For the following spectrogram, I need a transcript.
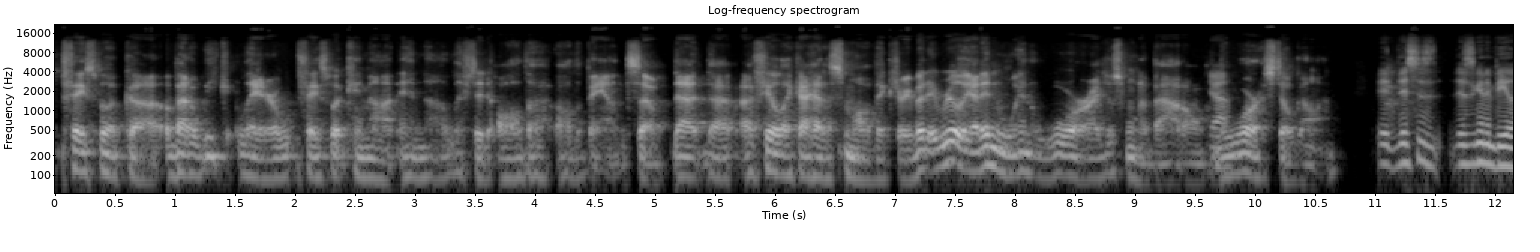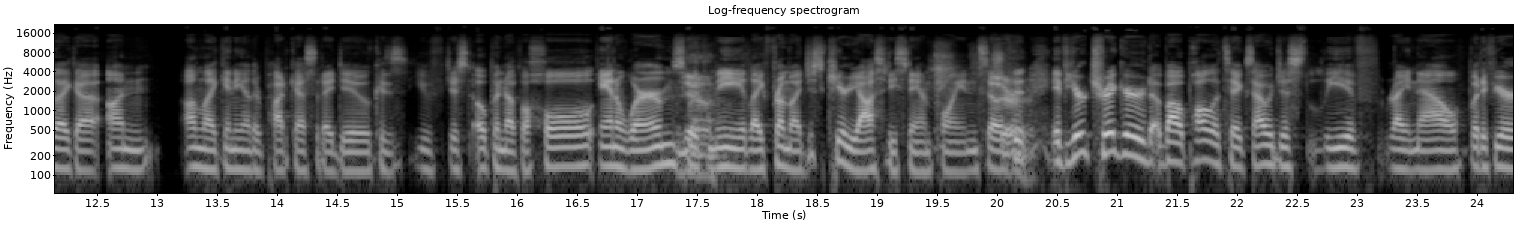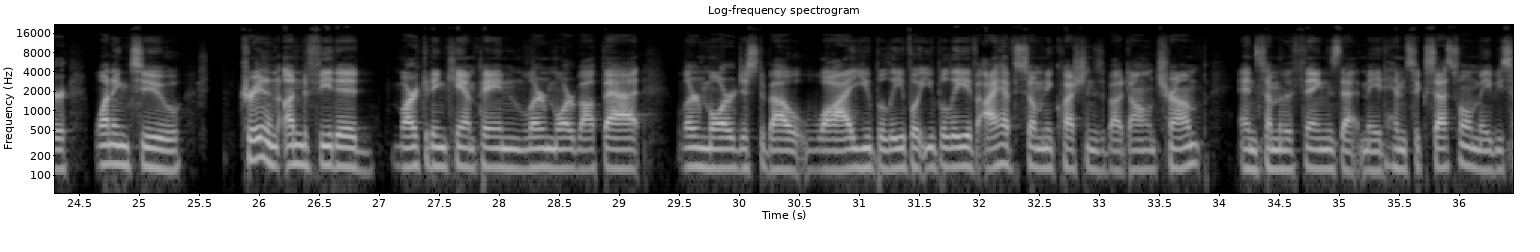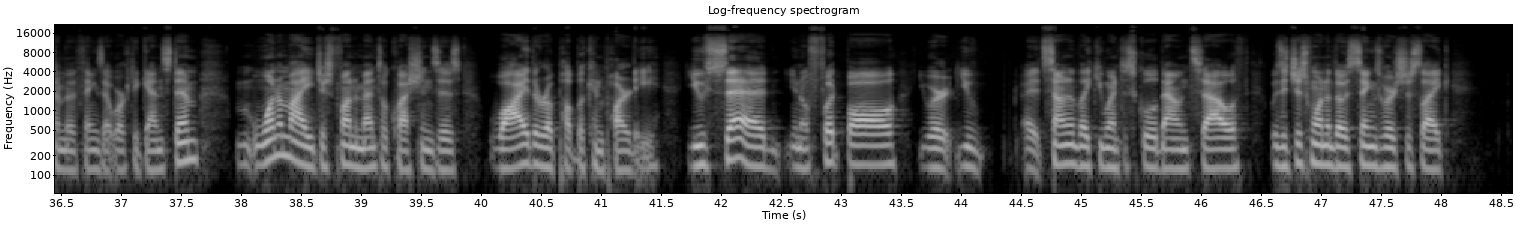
Facebook uh, about a week later, Facebook came out and uh, lifted all the all the bans. So that that I feel like I had a small victory, but it really I didn't win a war. I just won a battle. Yeah. The war is still going. It, this is this is going to be like a un unlike any other podcast that I do because you've just opened up a whole can of worms yeah. with me, like from a just curiosity standpoint. And so, sure. if, it, if you're triggered about politics, I would just leave right now. But if you're wanting to create an undefeated marketing campaign, learn more about that learn more just about why you believe what you believe. I have so many questions about Donald Trump and some of the things that made him successful, maybe some of the things that worked against him. One of my just fundamental questions is why the Republican Party? You said, you know, football, you were you it sounded like you went to school down south. Was it just one of those things where it's just like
